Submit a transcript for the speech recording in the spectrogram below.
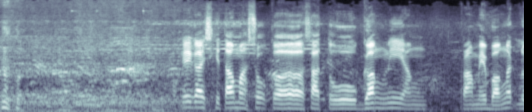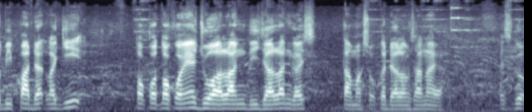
Oke guys, kita masuk ke satu gang nih yang rame banget, lebih padat lagi. Toko-tokonya jualan di jalan guys. Kita masuk ke dalam sana ya. Let's go.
